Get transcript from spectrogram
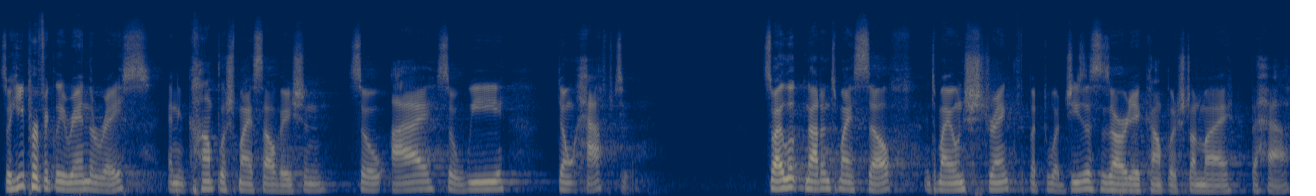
So he perfectly ran the race and accomplished my salvation, so I, so we don't have to. So I look not into myself, into my own strength, but to what Jesus has already accomplished on my behalf,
